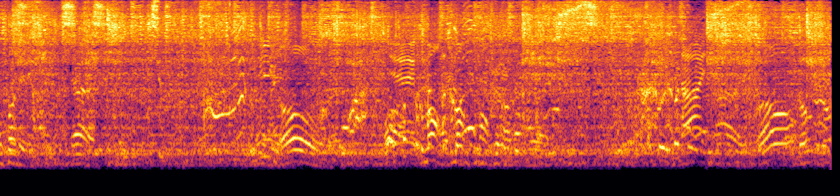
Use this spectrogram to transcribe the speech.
Ah, funny. Yeah. Oh. Yeah, come on, come on, come on. Nice. Oh. Go, go.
